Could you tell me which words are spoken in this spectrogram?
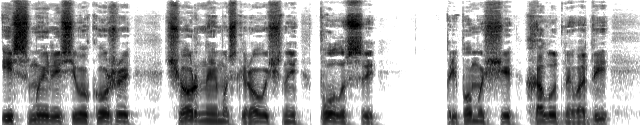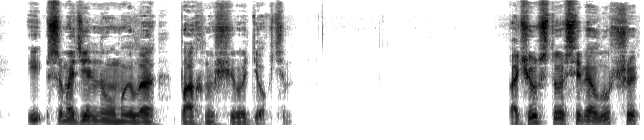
и смыли с его кожи черные маскировочные полосы при помощи холодной воды и самодельного мыла, пахнущего дегтем. Почувствовав себя лучше,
